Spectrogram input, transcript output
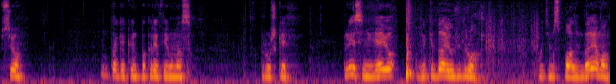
Все. Ну, так як він покритий у нас трошки плесенью, я його викидаю у відро. Потім спалим. Беремо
